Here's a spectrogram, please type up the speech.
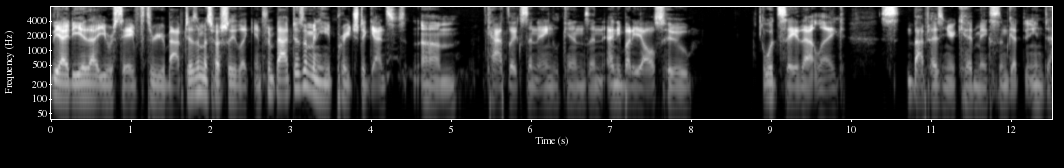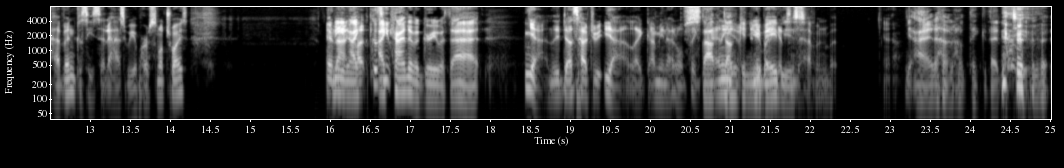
the idea that you were saved through your baptism, especially like infant baptism, and he preached against um Catholics and Anglicans and anybody else who would say that like s- baptizing your kid makes them get into heaven because he said it has to be a personal choice. I mean, that- I, 'cause I he- kind of agree with that. yeah, it does have to be. Yeah, like I mean, I don't think Stop any, dunking your babies. into heaven, but Yeah, I don't, I don't think that too. but,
